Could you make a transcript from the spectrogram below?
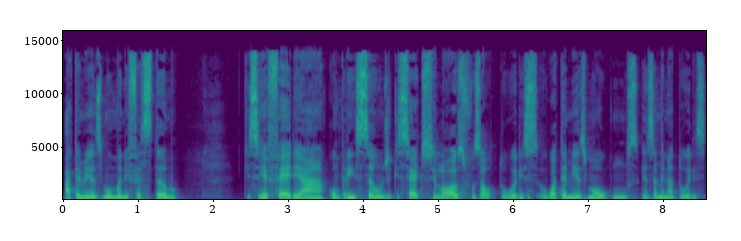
até mesmo manifestamos, que se refere à compreensão de que certos filósofos, autores ou até mesmo alguns examinadores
